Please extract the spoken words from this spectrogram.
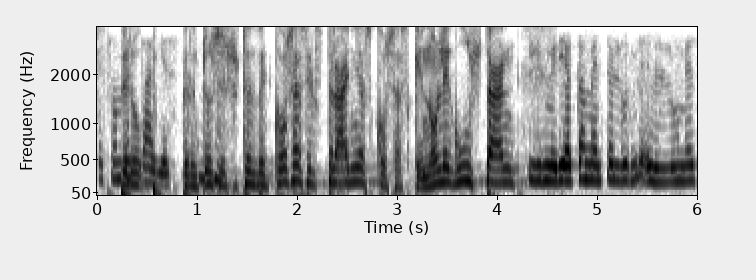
que son detalles. Pero entonces usted ve cosas extrañas, cosas que no le gustan. Inmediatamente el lunes, el lunes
